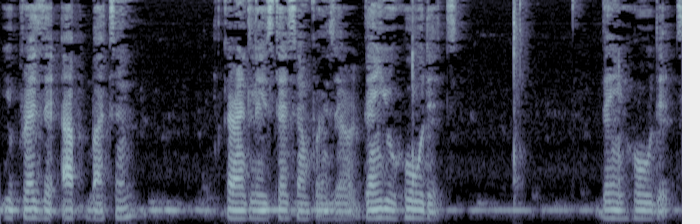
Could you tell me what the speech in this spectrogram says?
you press the up button. Currently it's 37.0 then you hold it. Then you hold it.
